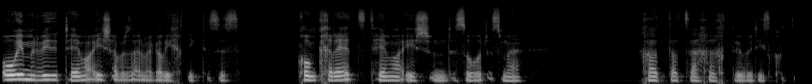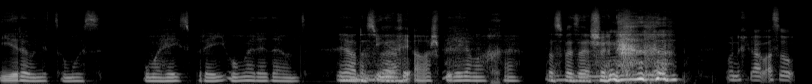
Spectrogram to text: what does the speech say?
auch immer wieder Thema ist, aber es ist auch mega wichtig, dass es konkret Thema ist und so, dass man kann tatsächlich darüber diskutieren und nicht so muss um einen heißen Brei herumreden und Ja, das irgendwelche wäre Anspielungen machen. das wär sehr Mhm. schön. Ja. Und ich glaube, also,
